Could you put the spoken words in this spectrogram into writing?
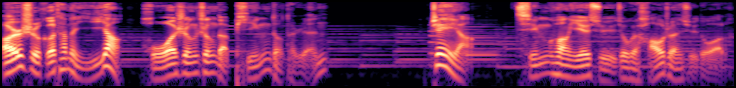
而是和他们一样活生生的平等的人。这样，情况也许就会好转许多了。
